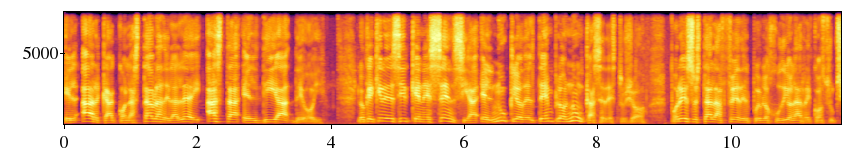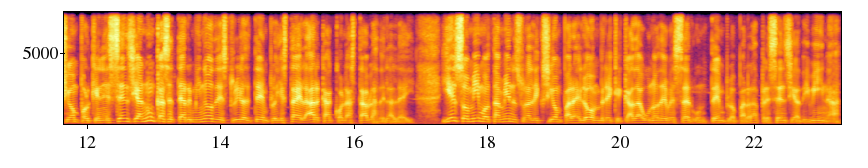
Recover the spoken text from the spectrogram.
el arca con las tablas de la ley hasta el día de hoy. Lo que quiere decir que en esencia el núcleo del templo nunca se destruyó. Por eso está la fe del pueblo judío en la reconstrucción, porque en esencia nunca se terminó de destruir el templo y está el arca con las tablas de la ley. Y eso mismo también es una lección para el hombre, que cada uno debe ser un templo para la presencia divina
